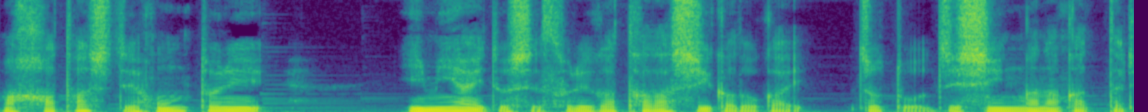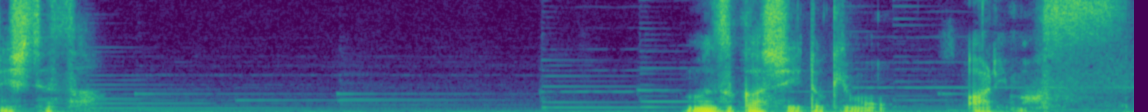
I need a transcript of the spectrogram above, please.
まあ、果たして本当に意味合いとしてそれが正しいかどうか、ちょっと自信がなかったりしてさ。難しい時もあります。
